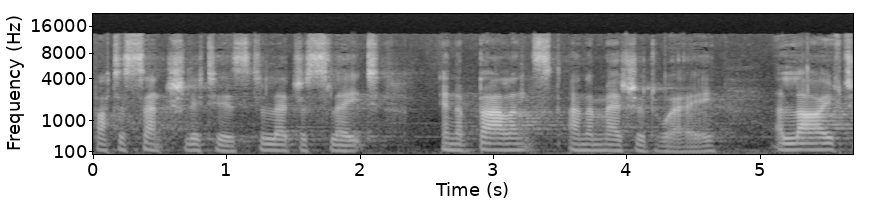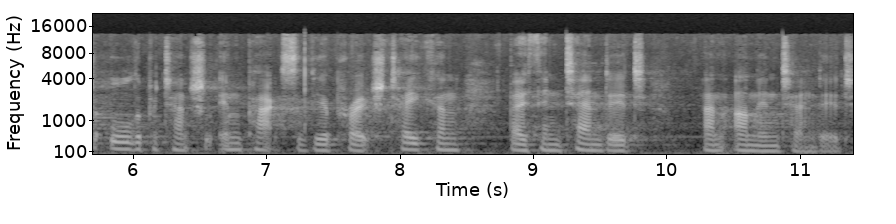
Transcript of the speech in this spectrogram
but essential it is to legislate in a balanced and a measured way, alive to all the potential impacts of the approach taken, both intended and unintended.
